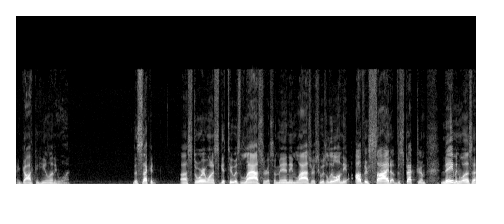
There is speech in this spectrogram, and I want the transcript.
and God can heal anyone. The second uh, story I want us to get to is Lazarus, a man named Lazarus, who was a little on the other side of the spectrum. Naaman was an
